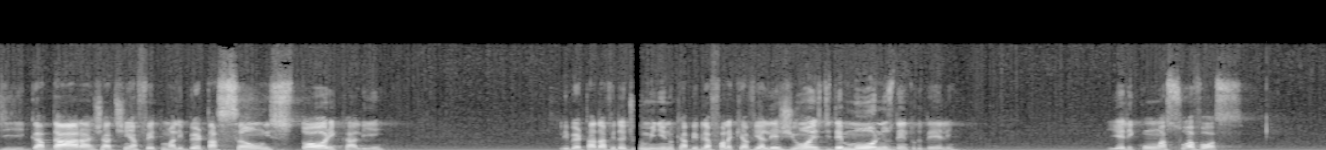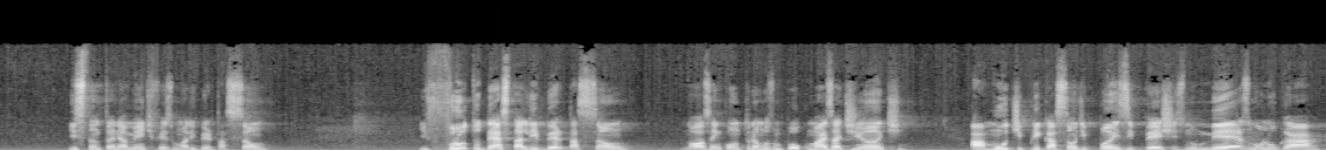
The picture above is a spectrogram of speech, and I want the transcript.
de Gadara, já tinha feito uma libertação histórica ali. Libertar da vida de um menino que a Bíblia fala que havia legiões de demônios dentro dele. E ele, com a sua voz, instantaneamente fez uma libertação e fruto desta libertação, nós encontramos um pouco mais adiante a multiplicação de pães e peixes no mesmo lugar,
